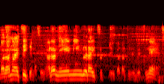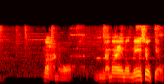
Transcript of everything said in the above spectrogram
まあ名前ついてますよね。あれはネーミングライツっていう形でですね、まああの、名前の名称権を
